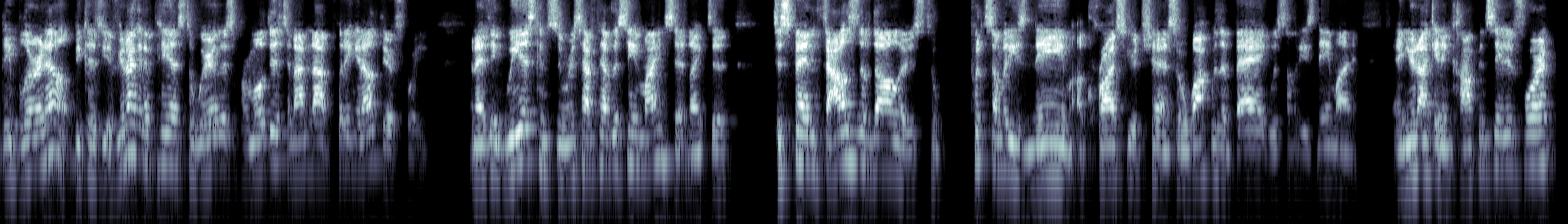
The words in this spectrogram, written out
They blur it out because if you're not going to pay us to wear this promote this, and I'm not putting it out there for you. And I think we as consumers have to have the same mindset, like to to spend thousands of dollars to put somebody's name across your chest or walk with a bag with somebody's name on it, and you're not getting compensated for it.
